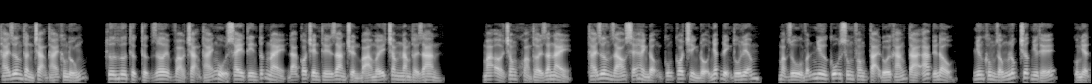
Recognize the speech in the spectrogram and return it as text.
Thái dương thần trạng thái không đúng, hư hư thực thực rơi vào trạng thái ngủ say tin tức này đã có trên thế gian truyền bá mấy trăm năm thời gian. Mà ở trong khoảng thời gian này, thái dương giáo sẽ hành động cũng có trình độ nhất định tu liễm, mặc dù vẫn như cũ sung phong tại đối kháng tà ác tuyến đầu, nhưng không giống lúc trước như thế, cùng nhiệt.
